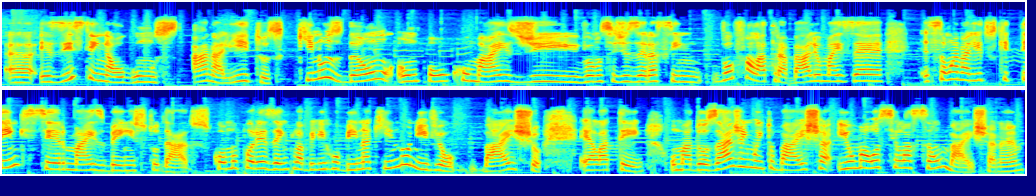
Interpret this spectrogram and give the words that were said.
uh, existem alguns analitos que nos dão um pouco mais de, vamos dizer assim, vou falar trabalho, mas é são analitos que têm que ser mais bem estudados, como por exemplo a bilirrubina, que no nível baixo ela tem uma dosagem muito baixa e uma oscilação baixa, né?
